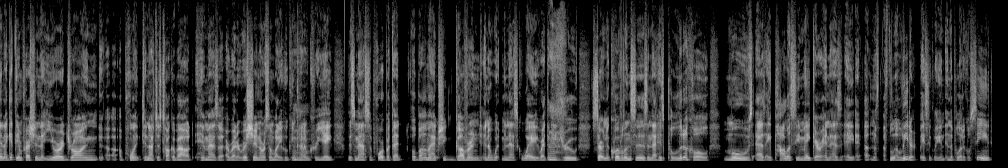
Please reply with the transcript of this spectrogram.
And I get the impression that you're drawing a, point to not just talk about him as a, a rhetorician or somebody who can mm-hmm. kind of mm-hmm. create this mass support, but that Obama actually governed in a Whitman-esque way, right? That mm. he drew certain equivalences and that his political moves as a policymaker and as a, a, a leader, basically, in, in the political scene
